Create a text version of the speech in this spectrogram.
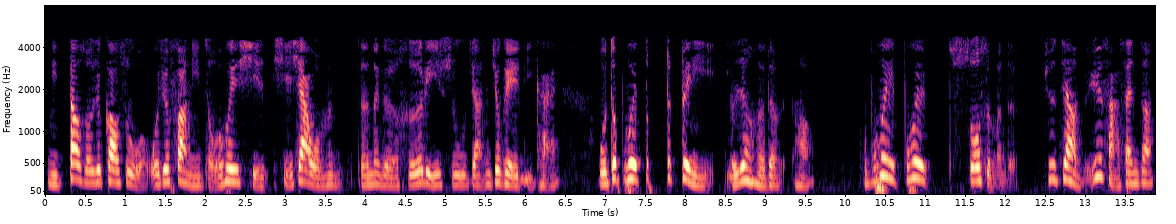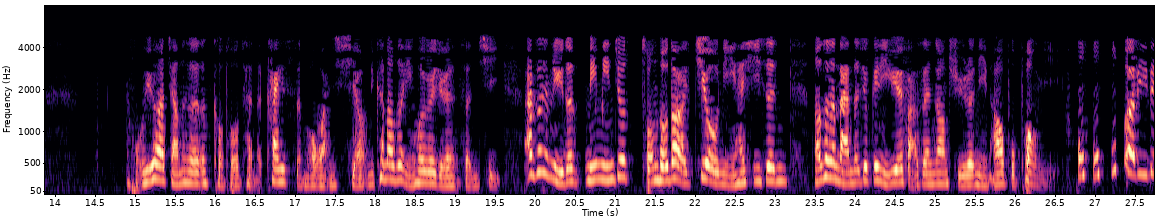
你到时候就告诉我，我就放你走，我会写写下我们的那个和离书，这样你就可以离开。我都不会对对对你有任何的哈，我不会不会说什么的，就是这样子，约法三章。我又要讲那个口头禅的，开什么玩笑？你看到这，你会不会觉得很生气？啊，这个女的明明就从头到尾救你，还牺牲，然后这个男的就跟你约法三章，娶了你，然后不碰你，哇你的，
